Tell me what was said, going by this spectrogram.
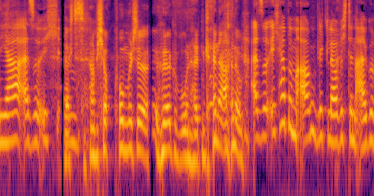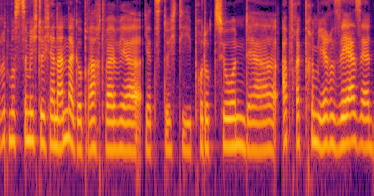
ja, also ich. Vielleicht ähm, habe ich auch komische Hörgewohnheiten, keine Ahnung. Also ich habe im Augenblick, glaube ich, den Algorithmus ziemlich durcheinander gebracht, weil wir jetzt durch die Produktion der Abwrackpremiere sehr, sehr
